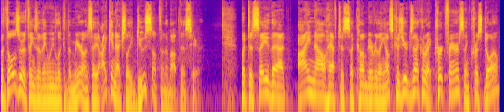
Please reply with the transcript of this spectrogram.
But those are the things I think we look at the mirror and say, I can actually do something about this here. But to say that I now have to succumb to everything else, because you're exactly right. Kirk Ferentz and Chris Doyle,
